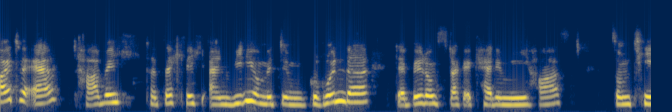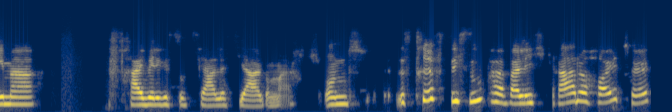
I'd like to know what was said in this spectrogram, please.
Heute erst habe ich tatsächlich ein Video mit dem Gründer der Bildungsdoc Academy, Horst, zum Thema freiwilliges soziales Jahr gemacht. Und es trifft sich super, weil ich gerade heute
